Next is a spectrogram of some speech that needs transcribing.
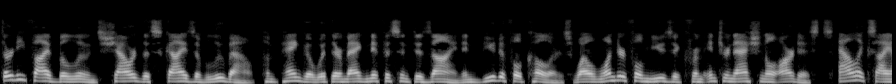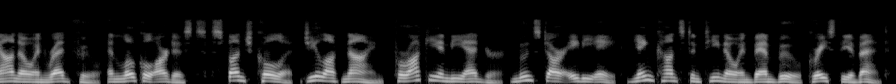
35 balloons showered the skies of Lubao, Pampanga with their magnificent design and beautiful colors while wonderful music from international artists Alex Aiono and Redfoo, and local artists Sponge Cola, Gloc-9, Parokya ni Edgar, Moonstar 88, Yeng Constantino and Bamboo graced the event.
